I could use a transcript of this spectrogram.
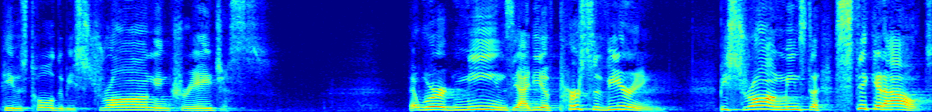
he was told to be strong and courageous. That word means the idea of persevering. Be strong means to stick it out.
